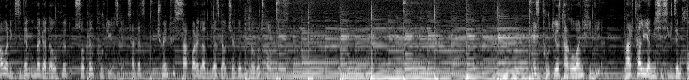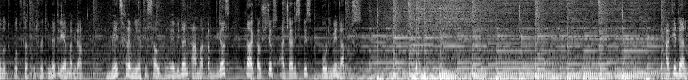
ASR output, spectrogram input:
მთავარი გზიდან უნდა გადავუხვიოთ სოფელ ფურტიოსკენ, სადაც ჩვენთვის საყვარელ ადგილას გავჩერდებით როგორც ყოველთვის. ეს ფურტიოს თაღოვანი ხიდია. მართალია მისი სიგრძე მხოლოდ 35 მეტრია, მაგრამ მე-9 საუკუნეებიდან ამაყად დგას და აკავშირებს აჭარისწყლის ორივე ნაპირს. აქედან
